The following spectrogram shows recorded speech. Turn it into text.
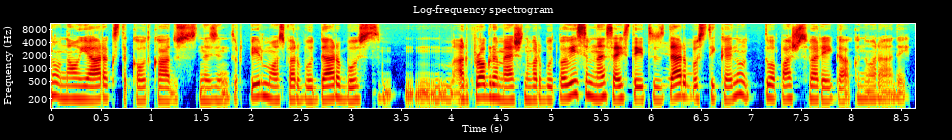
Nu, nav jāraksta kaut kādus, nezinu, tur pirmos, varbūt darbus ar programmēšanu, varbūt pavisam nesaistītus darbus, tikai nu, to pašu svarīgāku norādīt.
